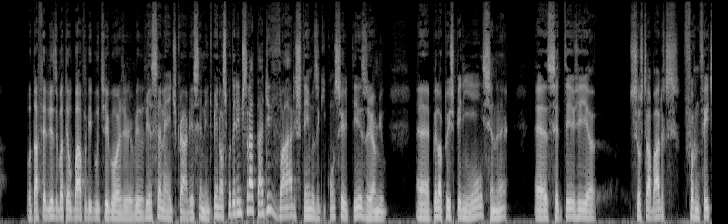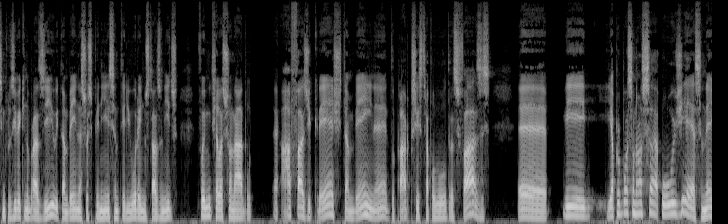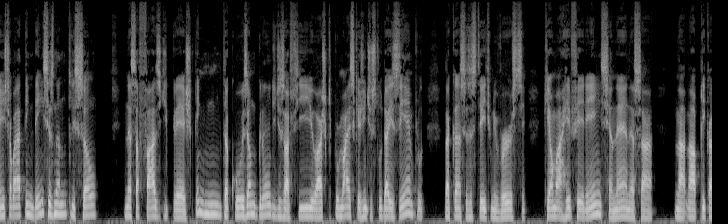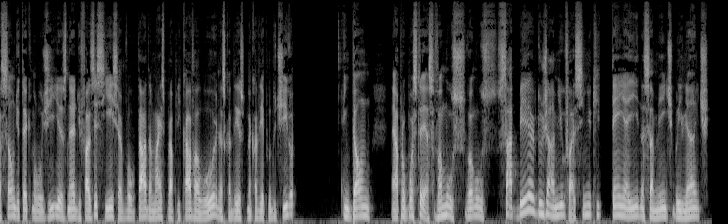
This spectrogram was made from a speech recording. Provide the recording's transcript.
vou estar feliz de bater um papo aqui contigo hoje. Excelente, cara, excelente. Bem, nós poderíamos tratar de vários temas aqui, com certeza, Jamil, é, pela tua experiência, né? É, você teve uh, seus trabalhos foram feitos, inclusive, aqui no Brasil e também na sua experiência anterior aí nos Estados Unidos, foi muito relacionado é, à fase de creche também, né? Claro que você extrapolou outras fases, é, e, e, a proposta nossa hoje é essa, né? A gente trabalhar tendências na nutrição nessa fase de creche. Tem muita coisa, é um grande desafio. Acho que por mais que a gente estude a exemplo da Kansas State University, que é uma referência né, nessa, na, na, aplicação de tecnologias, né, de fazer ciência voltada mais para aplicar valor nas cadeias, na cadeia produtiva. Então, é, a proposta é essa. Vamos, vamos saber do Jamil Facinho que tem aí nessa mente brilhante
